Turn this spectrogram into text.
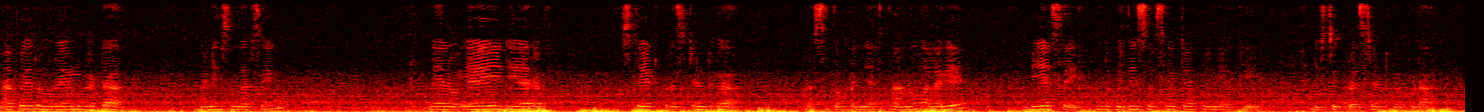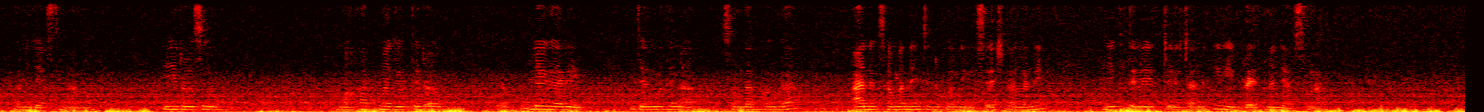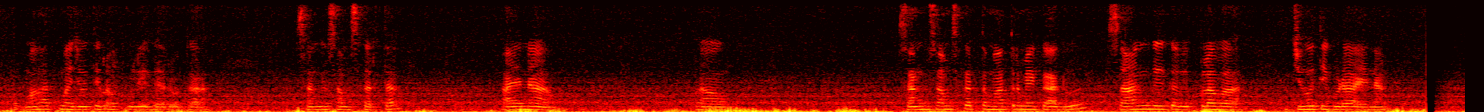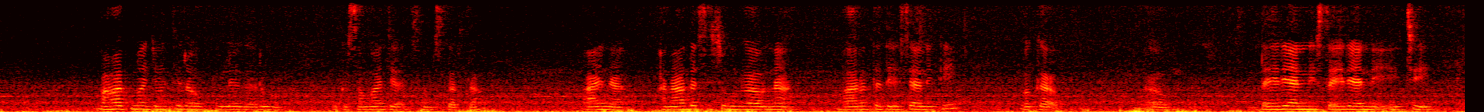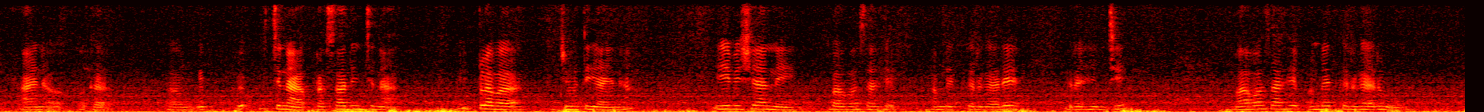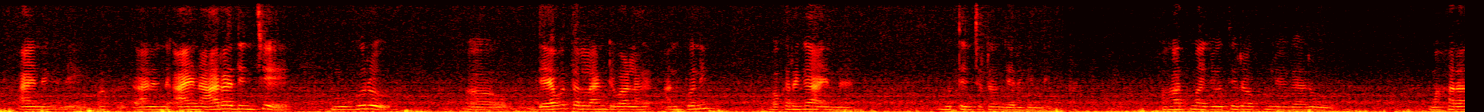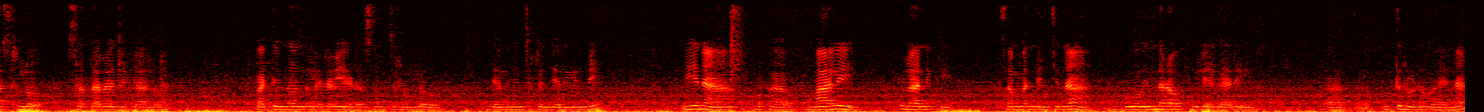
నా పేరు రేవులగడ్డ మణి సుందర్ సింగ్. నేను ఏఐడిఆర్ఎఫ్ స్టేట్ ప్రెసిడెంట్గా ప్రస్తుతం పనిచేస్తాను. అలాగే బిఎస్ఐ అంటే బుద్ధిస్ట్ సొసైటీ ఆఫ్ ఇండియాకి డిస్టిక్ ప్రెసిడెంట్గా కూడా పనిచేస్తున్నాను. ఈరోజు మహాత్మా జ్యోతిరావు పూలే గారి జన్మదిన సందర్భంగా ఆయనకు సంబంధించిన కొన్ని విశేషాలని మీకు తెలియజేయడానికి ఈ ప్రయత్నం చేస్తున్నాను. మహాత్మా జ్యోతిరావు పూలే గారు ఒక సంఘ సంస్కర్త. ఆయన సంఘ సంస్కర్త మాత్రమే కాదు సాంఘిక విప్లవ జ్యోతి కూడా ఆయన. మహాత్మా జ్యోతిరావు పూలే గారు ఒక సమాజ సంస్కర్త. ఆయన అనాథ శిశువుగా ఉన్న భారతదేశానికి ఒక ధైర్యాన్ని స్థైర్యాన్ని ఇచ్చి ఆయన ఒక విప్- ఇచ్చిన ప్రసాదించిన విప్లవ జ్యోతి ఆయన. ఈ విషయాన్ని బాబాసాహెబ్ అంబేద్కర్ గారే గ్రహించి బాబాసాహెబ్ అంబేద్కర్ గారు ఆయనని ఒక- ఆయన ఆయన ఆరాధించే ముగ్గురు దేవతల్లాంటి వాళ్ళ అనుకొని ఒకరిగా ఆయన గుర్తించడం జరిగింది. మహాత్మా జ్యోతిరావు ఫులే గారు మహారాష్ట్రలో సతారా జిల్లాలో పద్దెనిమిది వందల ఇరవై ఏడవ సంవత్సరంలో జన్మించడం జరిగింది. ఈయన ఒక మాలి కులానికి సంబంధించిన గోవిందరావు పూలే గారి పుత్రుడు ఆయన.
